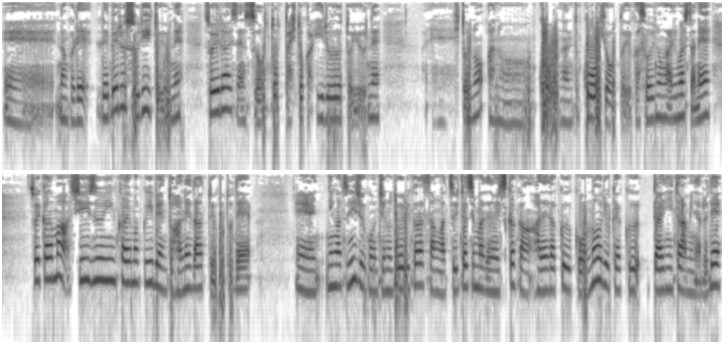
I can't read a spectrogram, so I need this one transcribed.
えー、なんかレレベル3というね、そういうライセンスを取った人がいるというね、えー人の、あのーこう、なんて、公表というかそういうのがありましたね。それからまあ、シーズンイン開幕イベント羽田ということで、えー2月25日の土曜日から3月1日までの5日間、羽田空港の旅客第2ターミナルで、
